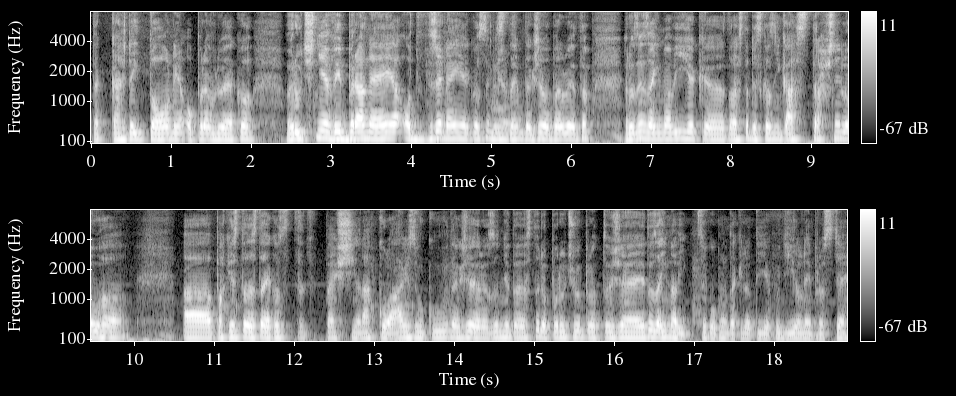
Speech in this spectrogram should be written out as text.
tak každý tón je opravdu jako ručně vybraný a oddřený, jako si myslím, takže opravdu je to hrozně zajímavý, jak eh, tahle ta deska vzniká strašně dlouho. A pak je to zase jako šílená koláž zvuků, takže rozhodně to, to doporučuji, protože je to zajímavý se kouknout taky do té jako dílny prostě, eh,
